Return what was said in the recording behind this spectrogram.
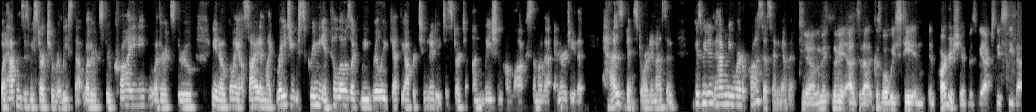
what happens is we start to release that whether it's through crying whether it's through you know going outside and like raging screaming in pillows like we really get the opportunity to start to unleash and unlock some of that energy that has been stored in us and because we didn't have anywhere to process any of it. Yeah, let me let me add to that because what we see in in partnership is we actually see that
